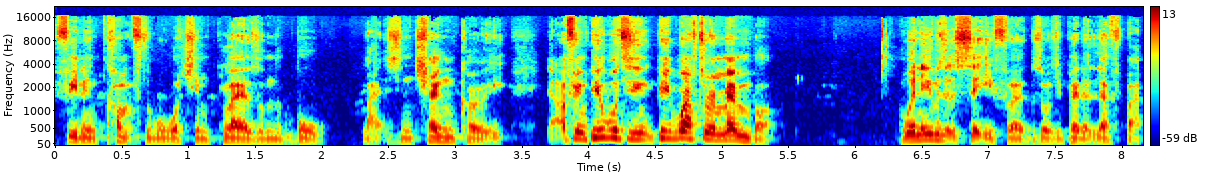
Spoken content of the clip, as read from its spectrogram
feeling comfortable watching players on the ball, like Zinchenko. He, I think people people have to remember when he was at City, Fergus obviously played at left back,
